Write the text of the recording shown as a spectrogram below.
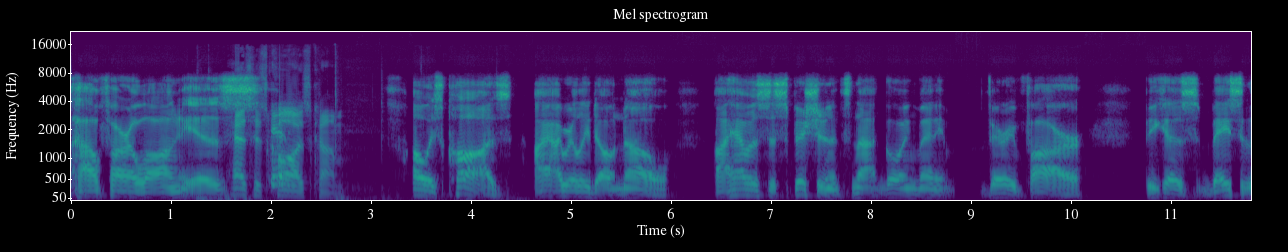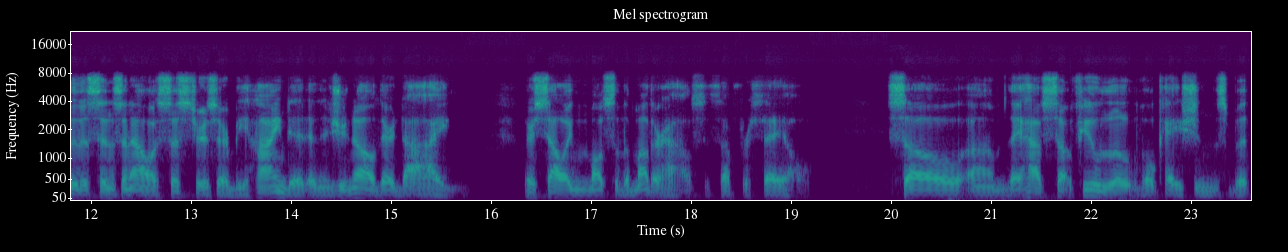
How far along is Has his cause come? Oh, his cause? I, I really don't know. I have a suspicion it's not going many very far because basically the Sinsinawa sisters are behind it, and as you know, they're dying. They're selling most of the mother house; it's up for sale. So um, they have so few little vocations, but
